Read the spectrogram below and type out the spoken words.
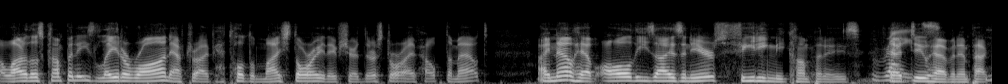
a lot of those companies later on, after I've told them my story, they've shared their story, I've helped them out. I now have all these eyes and ears feeding me companies Right. that do have an impact.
